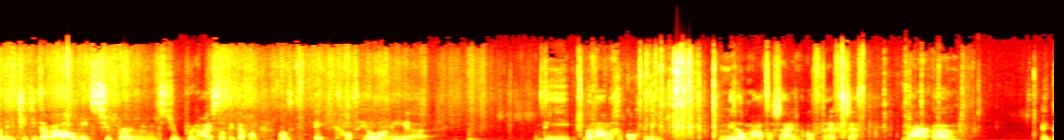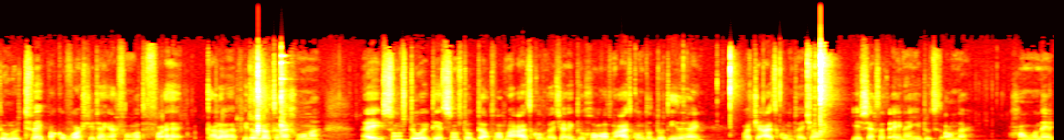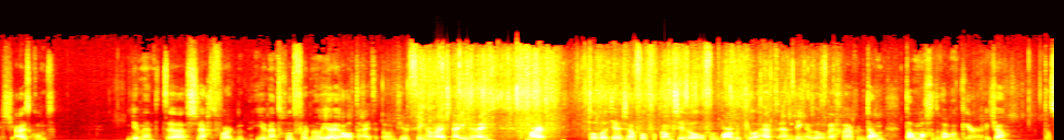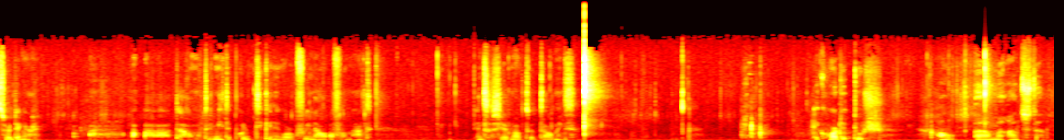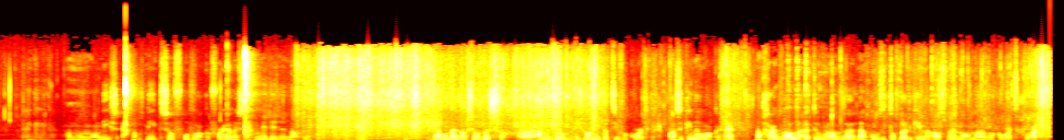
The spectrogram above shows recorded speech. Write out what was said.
Want die Chiquita waren ook niet super, super nice. Dat ik dacht van, want ik had heel lang die, die bananen gekocht die middelmatig zijn, overdreven gezegd. Maar ehm, ik doe nu twee pakken worst. Je denkt echt van, wat de Carlo, heb je de loterij gewonnen? hey, soms doe ik dit, soms doe ik dat. Wat me uitkomt, weet je. Ik doe gewoon wat me uitkomt. Dat doet iedereen. Wat je uitkomt, weet je wel. Je zegt het een en je doet het ander. Gewoon wanneer het je uitkomt. Je bent, uh, slecht voor het, je bent goed voor het milieu altijd. Want je vinger wijst naar iedereen. Maar totdat jij zelf op vakantie wil of een barbecue hebt en dingen wil wegwerpen, dan, dan mag het wel een keer, weet je wel. Dat soort dingen. Oh, daarom moet ik niet de politiek in. Ik word ook finaal afgemaakt. Interesseert me ook totaal niet. Ik hoor de douche. Oh, uh, mijn oudste. denk ik. Want mijn man die is echt nog niet zo vroeg wakker. Voor hem is het echt midden in de nacht. Daarom ben ik ook zo rustig uh, aan het doen. Ik wil niet dat hij wakker wordt. Als de kinderen wakker zijn, dan ga ik wel luid doen. Want uh, dan komt het toch door de kinderen als mijn man uh, wakker wordt gewacht.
